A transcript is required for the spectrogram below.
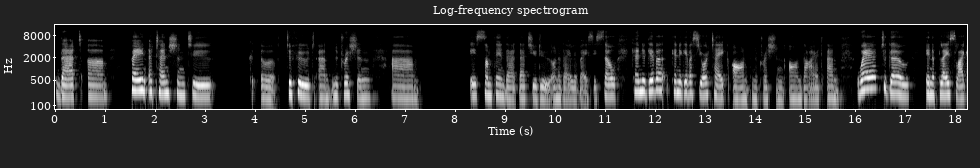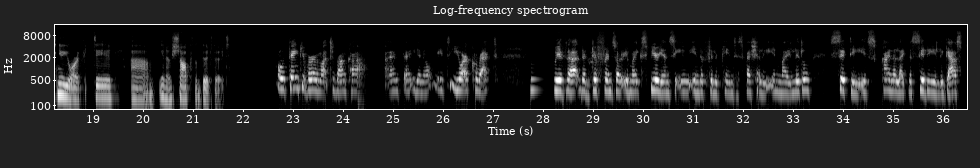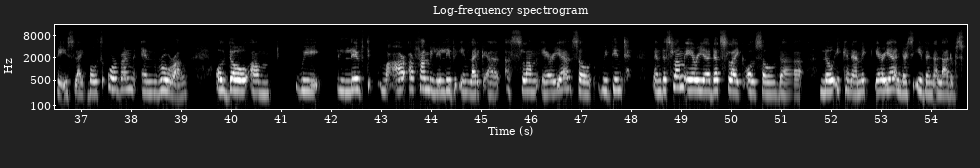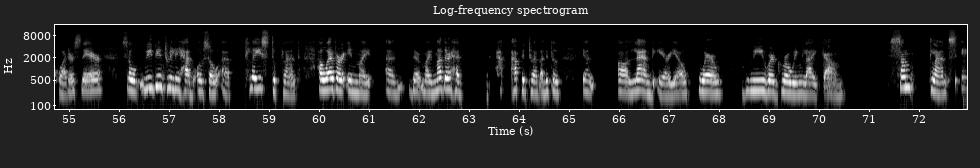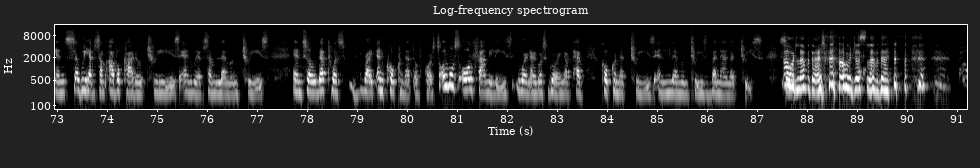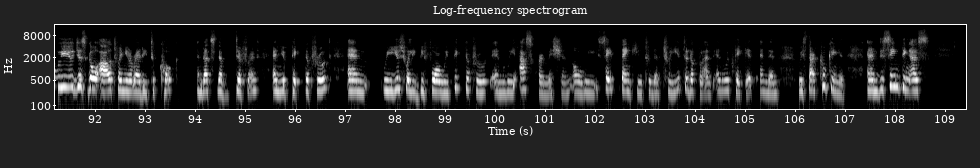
that um, paying attention to uh, to food and nutrition um, is something that that you do on a daily basis. So, can you give a can you give us your take on nutrition, on diet, and where to go in a place like New York to um, you know, shop for good food. Oh, thank you very much, Branca. And th- you know, it you are correct with uh, the difference or in my experience in, in the Philippines, especially in my little city. It's kind of like the city Legazpi is like both urban and rural. Although um, we lived our, our family lived in like a, a slum area so we didn't and the slum area that's like also the low economic area and there's even a lot of squatters there so we didn't really have also a place to plant however in my uh, the, my mother had ha- happened to have a little uh, uh, land area where we were growing like um, some plants and so we have some avocado trees and we have some lemon trees. And so that was right and coconut of course. Almost all families when i was growing up have coconut trees and lemon trees banana trees. So i would love that. I would just love that you just go out when you're ready to cook and that's the difference and you pick the fruit. And we usually before we pick the fruit and we ask permission or we say thank you to the tree to the plant and we pick it and then we start cooking it. And the same thing as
